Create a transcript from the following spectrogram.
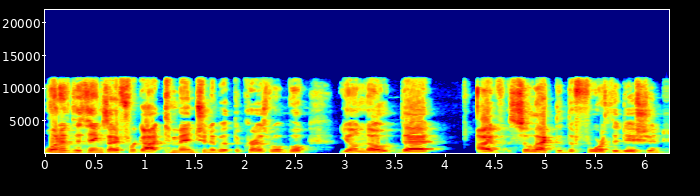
One of the things I forgot to mention about the Creswell book, you'll note that I've selected the fourth edition.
